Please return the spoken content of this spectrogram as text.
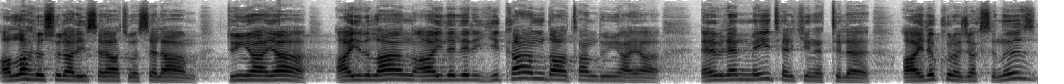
Allah Resulü Aleyhisselatü Vesselam dünyaya ayrılan aileleri yıkan dağıtan dünyaya evlenmeyi telkin ettiler. Aile kuracaksınız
